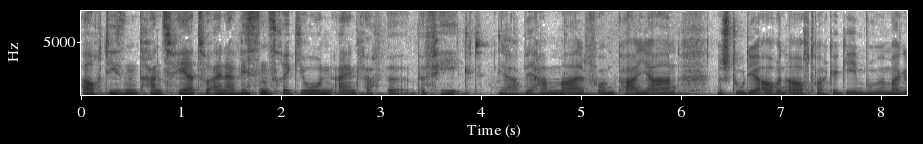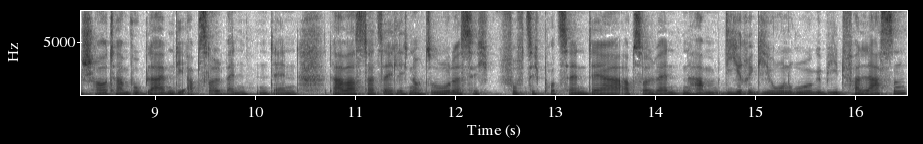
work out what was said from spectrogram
auch diesen Transfer zu einer Wissensregion einfach be befähigt. Ja, wir haben mal vor ein paar Jahren eine Studie auch in Auftrag gegeben, wo wir mal geschaut haben, wo bleiben die Absolventen denn? Da war es tatsächlich noch so, dass sich 50 Prozent der Absolventen haben die Region Ruhrgebiet verlassen.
